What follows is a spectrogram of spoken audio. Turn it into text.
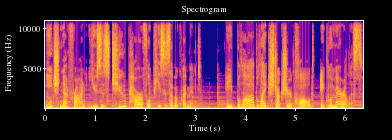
each nephron uses two powerful pieces of equipment a blob like structure called a glomerulus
